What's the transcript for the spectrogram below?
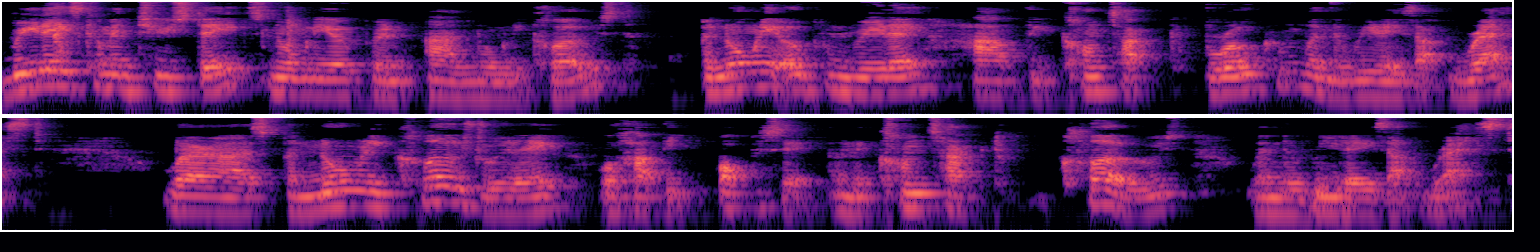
Relays come in two states, normally open and normally closed. A normally open relay have the contact broken when the relay is at rest, whereas a normally closed relay will have the opposite and the contact closed when the relay is at rest.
